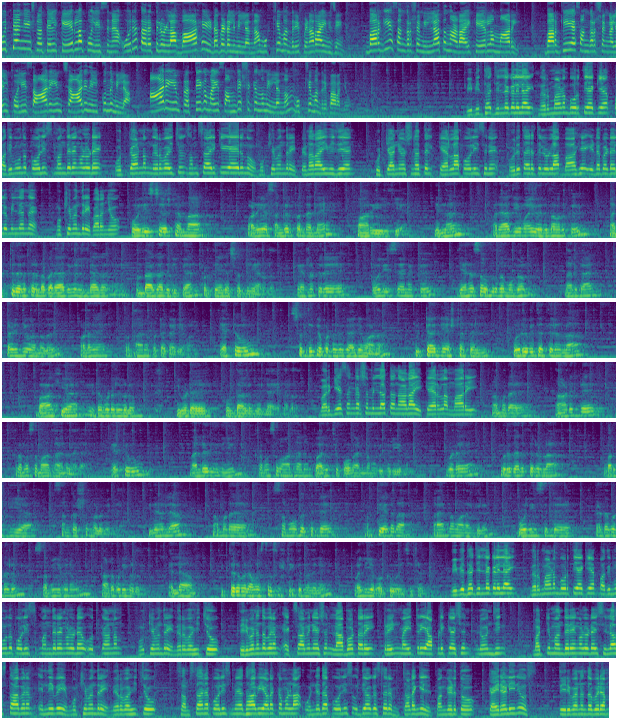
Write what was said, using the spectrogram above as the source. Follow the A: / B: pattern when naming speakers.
A: കുറ്റാന്വേഷണത്തിൽ കേരള പോലീസിന് ഒരു തരത്തിലുള്ള ബാഹ്യ ഇടപെടലുമില്ലെന്ന് മുഖ്യമന്ത്രി പിണറായി വിജയൻ. വർഗീയ സംഘർഷം ഇല്ലാത്ത നാടായി കേരളം മാറി. വർഗീയ സംഘർഷങ്ങളിൽ പോലീസ് ആരെയും ചാരി നിൽക്കുന്നുമില്ല. ആരെയും പ്രത്യേകമായി സംരക്ഷിക്കുന്നുമില്ലെന്നും മുഖ്യമന്ത്രി പറഞ്ഞു.
B: വിവിധ ജില്ലകളിലായി നിർമ്മാണം പൂർത്തിയാക്കിയ പതിമൂന്ന് പോലീസ് മന്ദിരങ്ങളുടെ ഉദ്ഘാടനം നിർവഹിച്ചു സംസാരിക്കുകയായിരുന്നു മുഖ്യമന്ത്രി പിണറായി വിജയൻ. കുറ്റാന്വേഷണത്തിൽ കേരള പോലീസിന് ഒരു തരത്തിലുള്ള ബാഹ്യ ഇടപെടലുമില്ലെന്ന് മുഖ്യമന്ത്രി പറഞ്ഞു.
C: പോലീസ് സ്റ്റേഷൻ എന്ന പഴയ സങ്കല്പം തന്നെ മാറിയിരിക്കുകയാണ്. ഇന്ന് പരാതിയുമായി വരുന്നവർക്ക് മറ്റു തരത്തിലുള്ള പരാതികൾ ഉണ്ടാകാ ഉണ്ടാകാതിരിക്കാൻ പ്രത്യേക ശ്രദ്ധയാണുള്ളത്. കേരളത്തിലെ പോലീസ് സേനക്ക് ജനസൗഹൃദ മുഖം നൽകാൻ കഴിഞ്ഞു എന്നത് വളരെ പ്രധാനപ്പെട്ട കാര്യമാണ്. ഏറ്റവും ശ്രദ്ധിക്കപ്പെട്ടൊരു കാര്യമാണ് കുറ്റാന്വേഷണത്തിൽ ഒരു വിധത്തിലുള്ള ബാഹ്യ ഇടപെടലുകളും ഇവിടെ ഉണ്ടാകുന്നില്ല എന്നുള്ളത്.
B: വർഗീയ സംഘർഷമില്ലാത്ത നാടായി കേരളം മാറി.
C: നമ്മുടെ നാടിന്റെ ക്രമസമാധാന നില. ഏറ്റവും നല്ല രീതിയിൽ ക്രമസമാധാനം പാലിച്ചു പോകാൻ നമുക്ക് കഴിയുന്നുണ്ട്. ഇവിടെ ഒരു തരത്തിലുള്ള വർഗീയ സംഘർഷങ്ങളുമില്ല. ഇതിനെല്ലാം നമ്മുടെ സമൂഹത്തിന്റെ പ്രത്യേകത കാരണമാണെങ്കിലും പോലീസിന്റെ ഇടപെടലും സമീപനവും നടപടികളും എല്ലാം ഇത്തരമൊരവസ്ഥ സൃഷ്ടിക്കുന്നതിന് വലിയ പങ്ക് വഹിച്ചിട്ടുണ്ട്.
B: വിവിധ ജില്ലകളിലായി നിർമ്മാണം പൂർത്തിയാക്കിയ പതിമൂന്ന് പോലീസ് മന്ദിരങ്ങളുടെ ഉദ്ഘാടനം മുഖ്യമന്ത്രി നിർവഹിച്ചു. Thiruvananthapuram examination laboratory train Maithri application launching മറ്റു മന്ദിരങ്ങളുടെ ശിലാസ്ഥാപനം എന്നിവയും മുഖ്യമന്ത്രി നിർവഹിച്ചു. സംസ്ഥാന പോലീസ് മേധാവി അടക്കമുള്ള ഉന്നത പോലീസ് ഉദ്യോഗസ്ഥരും ചടങ്ങിൽ പങ്കെടുത്തു. കൈരളി ന്യൂസ് തിരുവനന്തപുരം.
